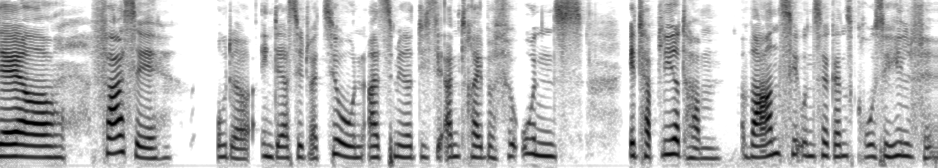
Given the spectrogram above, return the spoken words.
der Phase oder in der Situation, als wir diese Antreiber für uns etabliert haben, waren sie unsere ganz große Hilfe.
